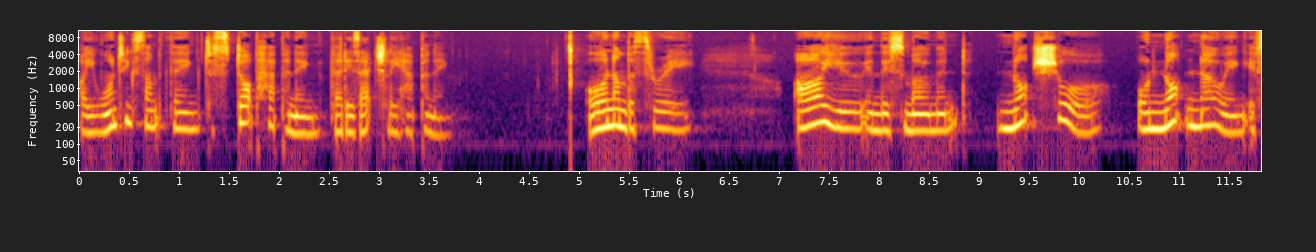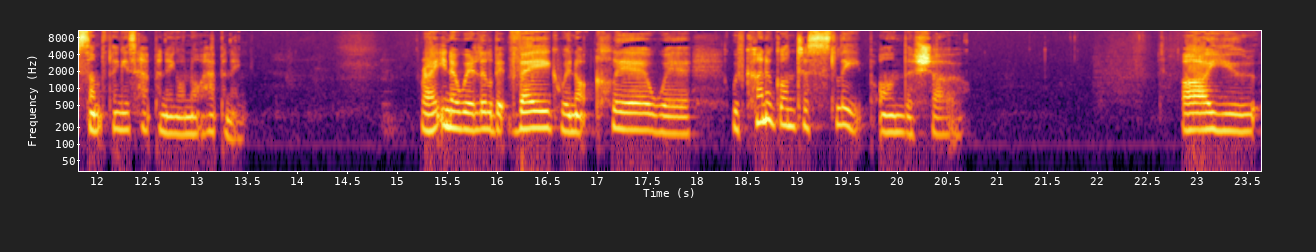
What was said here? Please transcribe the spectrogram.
Are you wanting something to stop happening that is actually happening? Or number three, are you in this moment not sure or not knowing if something is happening or not happening? right? You know, we're a little bit vague, we're not clear, we're, we've kind of gone to sleep on the show. Are you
